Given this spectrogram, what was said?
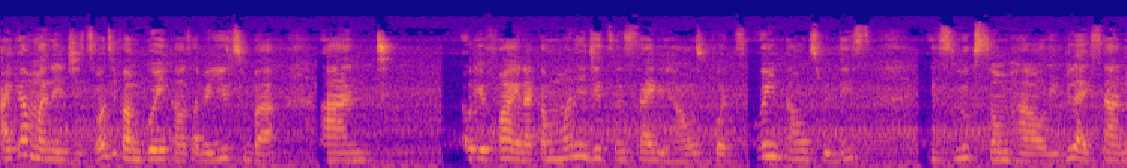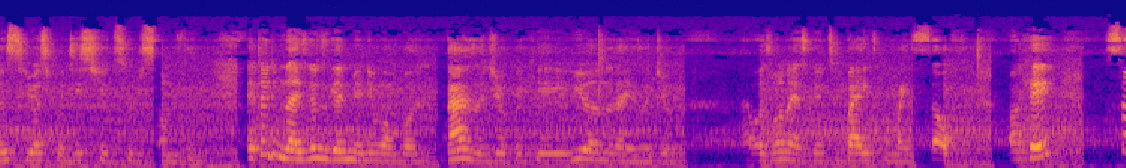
i can't manage it. What if i'm going out? I'm a youtuber. And okay fine. I can manage it inside the house but going out with this it looks somehow it be like say i'm not serious for this youtube something. I told him that he's going to get me a new one but that's a joke okay? You all know that it's a joke. I was one that's going to buy it for myself okay? So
